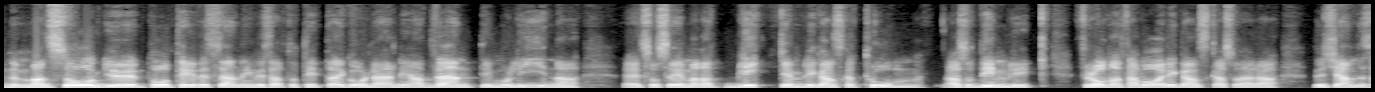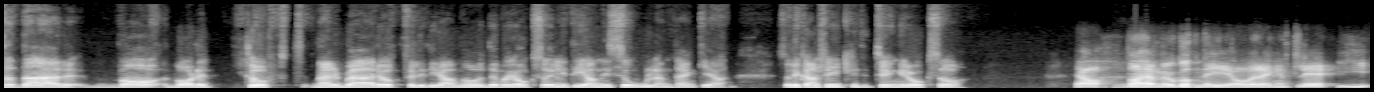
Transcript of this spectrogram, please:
Man såg ju på tv-sändning, vi satt och tittade igår, när ni har vänt i Molina eh, så ser man att blicken blir ganska tom. Alltså din blick. Från att ha varit ganska så här. Det kändes att där var, var det tufft när det bär upp för lite grann. Och det var ju också lite grann i solen tänker jag. Så det kanske gick lite tyngre också. Ja, da har vi jo gått nedover egentlig i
